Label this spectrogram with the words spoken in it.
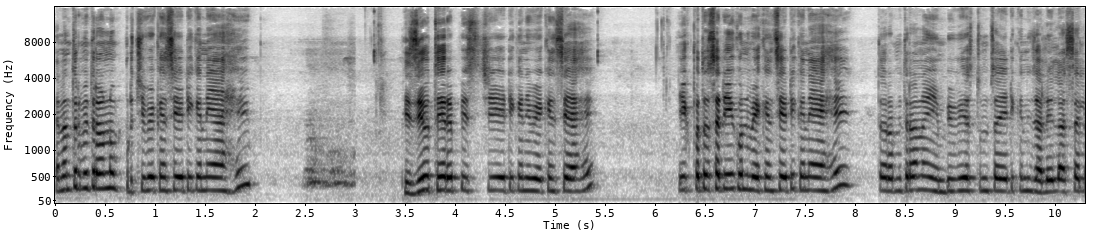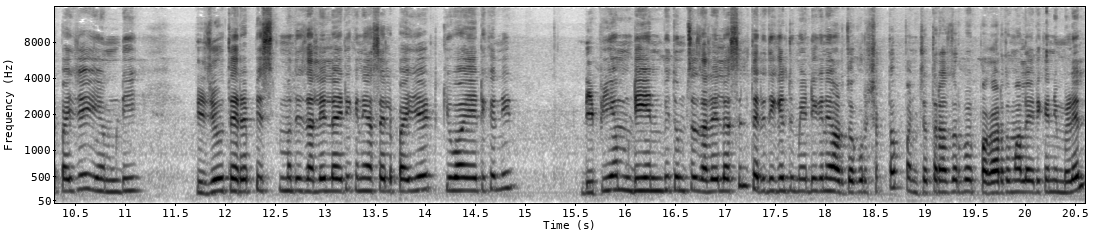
त्यानंतर मित्रांनो पुढची वेकन्सी या ठिकाणी आहे. फिजिओथेरपिस्टची या ठिकाणी वेकन्सी आहे. एक पदासाठी एकूण वॅकन्सी या ठिकाणी आहे. तर मित्रांनो एम बी बी एस तुमचा या ठिकाणी झालेला असायला पाहिजे. एम डी फिजिओथेरपिस्टमध्ये झालेला या ठिकाणी असायला पाहिजे किंवा या ठिकाणी D P M D N B तुमचं झालेलं असेल तरी देखील तुम्ही या ठिकाणी अर्ज करू शकता. पंच्याहत्तर हजार रुपये पगार तुम्हाला या ठिकाणी मिळेल.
